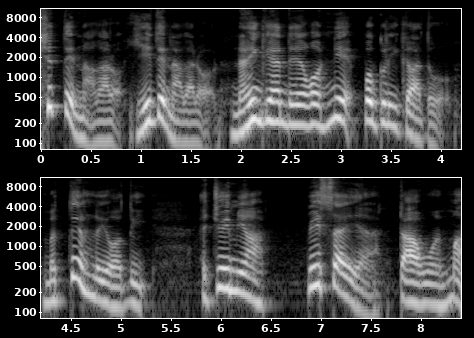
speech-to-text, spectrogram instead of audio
ဖြစ်တင်တာကတော့ရေးတင်တာကတော့နိုင်ငံတော်နှင့်ပုဂ္ဂလိကတို့မသိလျော်သည့်အကျွေးများပေးဆက်ရန်တာဝန်မှ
